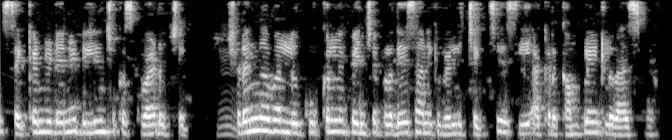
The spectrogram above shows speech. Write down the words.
సెకండ్ డేనే ఢిల్లీ నుంచి ఒక స్క్వాడ్ వచ్చారు. సడన్గా వాళ్ళు కుక్కల్ని పెంచే ప్రదేశానికి వెళ్ళి చెక్ చేసి అక్కడ కంప్లైంట్లు రాసినారు.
